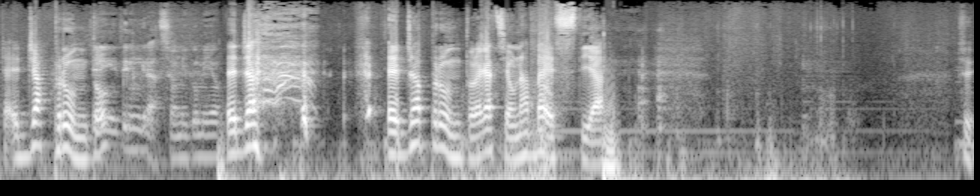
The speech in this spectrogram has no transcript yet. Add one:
cioè è già pronto. Ti, ti ringrazio, amico mio. È già, è già pronto, ragazzi, è una bestia. Sì.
